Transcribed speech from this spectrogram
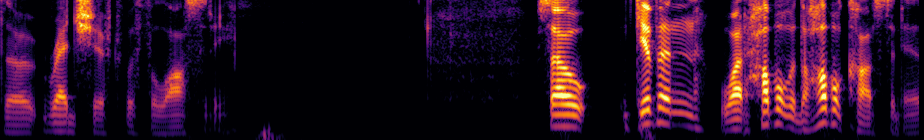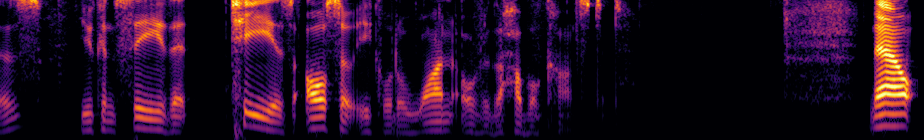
the redshift with velocity. So given what Hubble, the Hubble constant is, you can see that t is also equal to 1 over the Hubble constant. Now,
